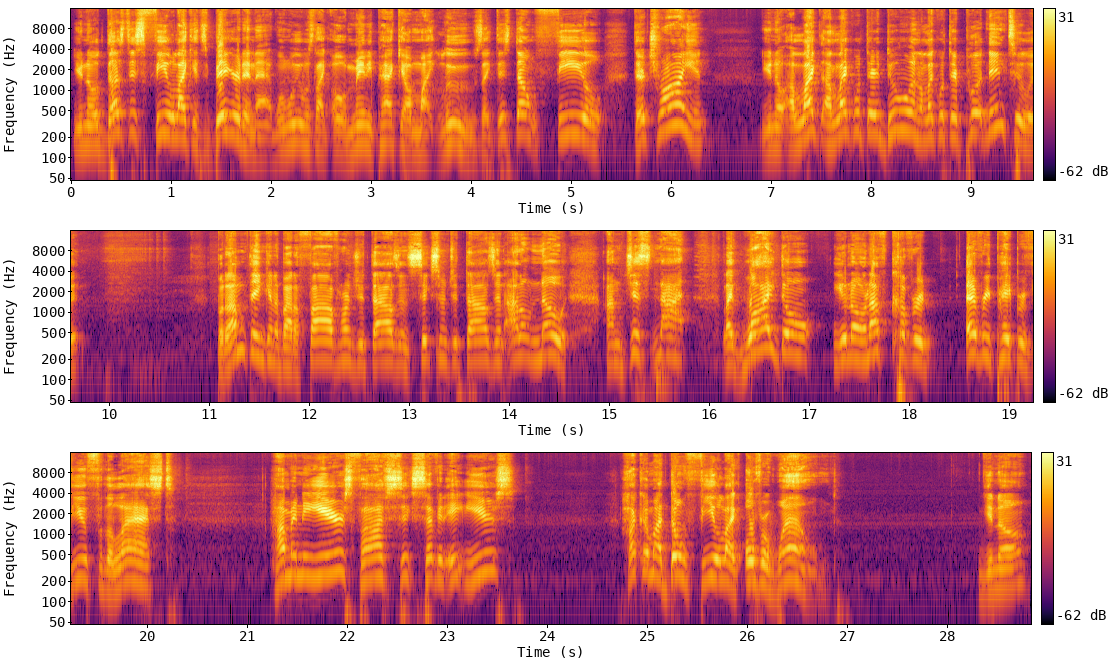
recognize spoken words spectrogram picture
You know, does this feel like it's bigger than that? When we was like, oh, Manny Pacquiao might lose. Like this don't feel. They're trying. You know, I like I like what they're doing. I like what they're putting into it. But I'm thinking about a 500,000, 600,000. I don't know. I'm just not like, why don't, you know, and I've covered every pay per view for the last how many years? Five, six, seven, eight years? How come I don't feel like overwhelmed? You know?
